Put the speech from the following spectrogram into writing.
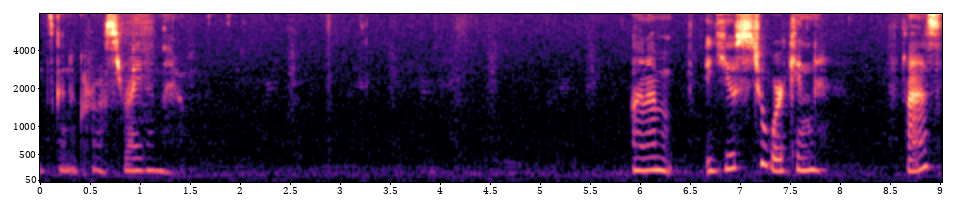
It's gonna cross right in there. and I'm used to working fast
